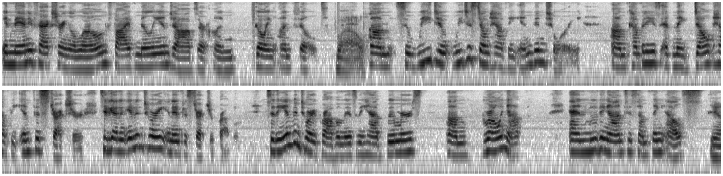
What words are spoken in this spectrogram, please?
In manufacturing alone, 5 million jobs are un, going unfilled. Wow. Um, so we do. We just don't have the inventory. Um, companies and they don't have the infrastructure. So you've got an inventory and infrastructure problem. So the inventory problem is we have boomers um, growing up and moving on to something else. Yeah.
